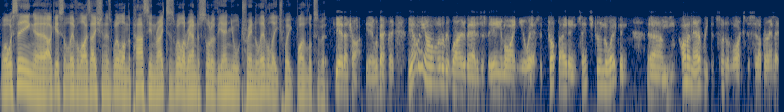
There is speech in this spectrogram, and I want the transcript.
Well, we're seeing, uh, I guess, a levelisation as well on the pass-in rates as well around to sort of the annual trend level each week by the looks of it. Yeah, that's right. Yeah, we're back there. The only thing I'm a little bit worried about is just the EMI in US. It dropped 18 cents during the week and um, on an average, it sort of likes to sit up around that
